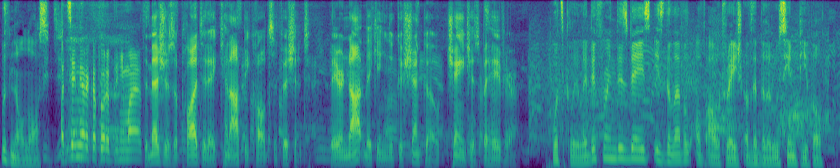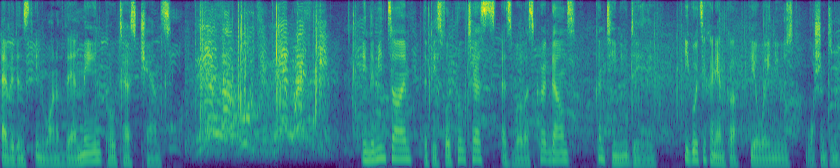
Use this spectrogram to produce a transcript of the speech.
with no loss. The measures applied today cannot be called sufficient. They are not making Lukashenko change his behavior. What's clearly different these days is the level of outrage of the Belarusian people, evidenced in one of their main protest chants. In the meantime, the peaceful protests, as well as crackdowns, continue daily. Igor Tikhanenko, VOA News, Washington.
